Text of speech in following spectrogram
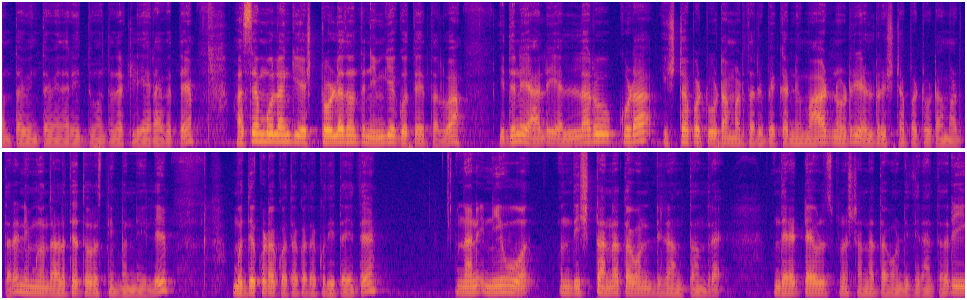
ಅಂಥವು ಇಂಥವು ಏನಾರು ಇದ್ದು ಅಂತಂದರೆ ಕ್ಲಿಯರ್ ಆಗುತ್ತೆ. ಹಸೆ ಮೂಲಂಗಿ ಎಷ್ಟು ಒಳ್ಳೇದು ಅಂತ ನಿಮಗೆ ಗೊತ್ತೈತಲ್ವಾ ಇದನ್ನು ಯಾರು ಎಲ್ಲರೂ ಕೂಡ ಇಷ್ಟಪಟ್ಟು ಊಟ ಮಾಡ್ತಾರೆ. ಬೇಕಾದ್ರೆ ನೀವು ಮಾಡಿ ನೋಡಿರಿ ಎಲ್ಲರೂ ಇಷ್ಟಪಟ್ಟು ಊಟ ಮಾಡ್ತಾರೆ. ನಿಮ್ಗೊಂದು ಅಳತೆ ತೋರಿಸ್ತೀನಿ ಬನ್ನಿ ಇಲ್ಲಿ. ಮುದ್ದೆ ಕೂಡ ಕೊತ ಕೊತ ಕುದೀತೈತೆ ನಾನು, ನೀವು ಒಂದಿಷ್ಟು ಅನ್ನ ತೊಗೊಂಡಿರ ಅಂತಂದರೆ ಒಂದೆರಡು ಟೇಬಲ್ ಸ್ಪೂನಷ್ಟು ಅನ್ನ ತೊಗೊಂಡಿದ್ದೀರಾ ಅಂತಂದರೆ ಈ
